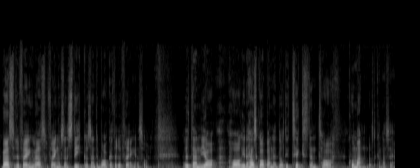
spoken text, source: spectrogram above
vers, refräng, vers, refräng och sen stick och sen tillbaka till refrängen. Så. Utan jag har i det här skapandet låtit texten ta kommandot kan man säga.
